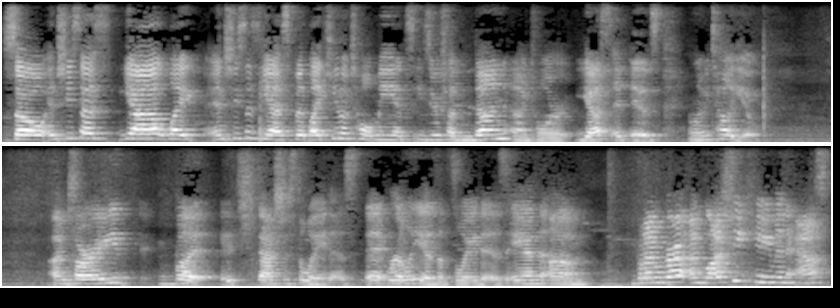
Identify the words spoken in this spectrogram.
So, and she says, yeah, like, and she says, yes, but like you have told me, it's easier said than done. And I told her, yes, it is. And let me tell you, I'm sorry, but it's that's just the way it is. It really is. That's the way it is. And um, but I'm glad I'm glad she came and asked.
